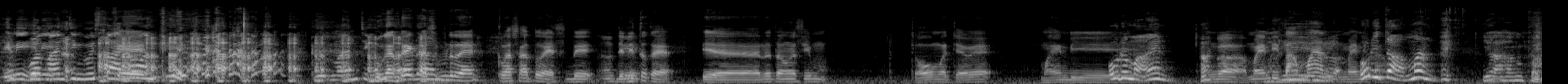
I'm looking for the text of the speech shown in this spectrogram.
Ini- buat ini- mancing gue Oke. doang buat mancing Bukan TK sebenarnya, kelas 1 SD. Oke. Jadi tuh kayak ya lu tau gak sih cowok sama cewek main di oh udah main Enggak, main di taman, Gila. main oh di taman. Ya ampun.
